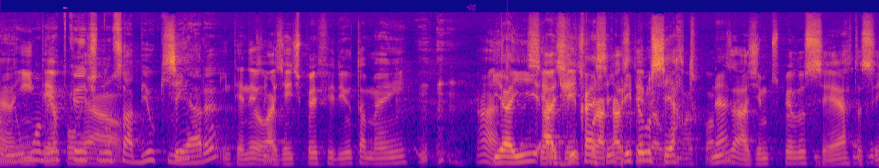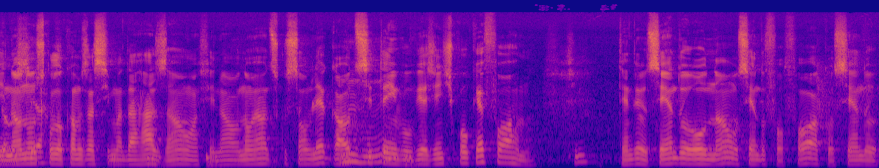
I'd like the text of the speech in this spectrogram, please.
né? em um momento tempo que a gente não real. sabia o que Sim. era. Entendeu? A gente preferiu também. Ah, E aí, se a gente, dica é sempre ir pelo certo, coisa, né? Agimos pelo certo, Sempre assim, pelo não nos certo. colocamos acima da razão, afinal, não é uma discussão legal de se ter, envolver a gente de qualquer forma. Sim. Entendeu? Sendo ou não, sendo fofoca, ou sendo.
